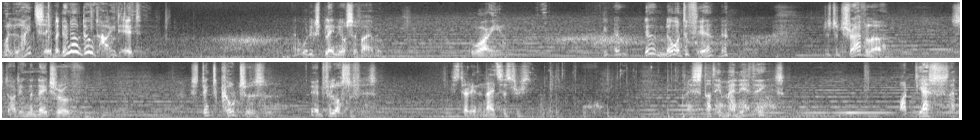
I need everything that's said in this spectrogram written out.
well, lightsaber? No, no, don't hide it. That would explain your survival. Who are you? No, no, no one to fear. Just a traveler, studying the nature of extinct cultures and dead philosophies. You study the Night Sisters? I study many things. But yes, that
